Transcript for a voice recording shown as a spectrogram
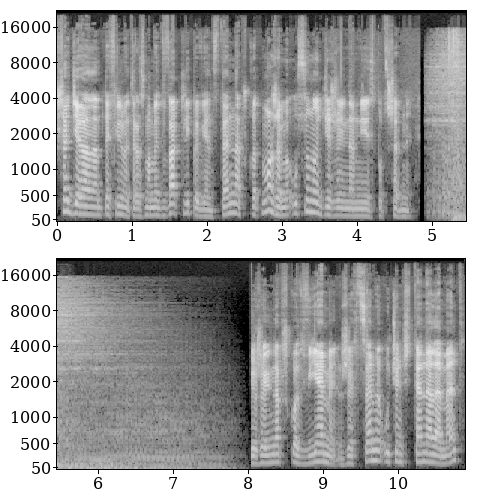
przedziela nam te filmy. Teraz mamy dwa klipy, więc ten na przykład możemy usunąć, jeżeli nam nie jest potrzebny. Jeżeli na przykład wiemy, że chcemy uciąć ten element,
